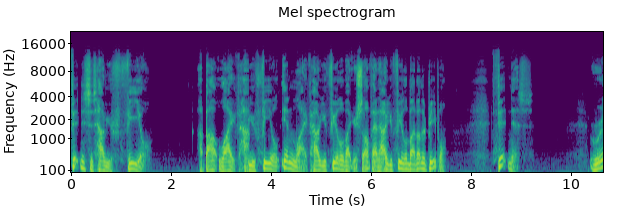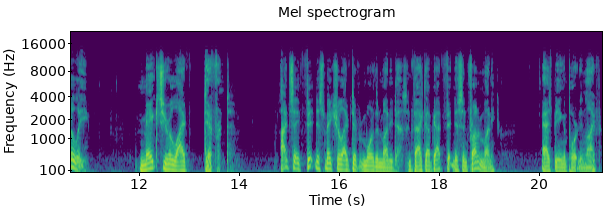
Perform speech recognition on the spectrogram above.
Fitness is how you feel about life, how you feel in life, how you feel about yourself, and how you feel about other people. Fitness really makes your life different. I'd say fitness makes your life different more than money does. In fact, I've got fitness in front of money as being important in life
